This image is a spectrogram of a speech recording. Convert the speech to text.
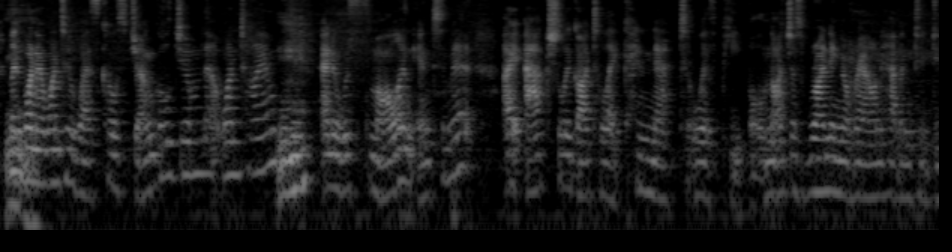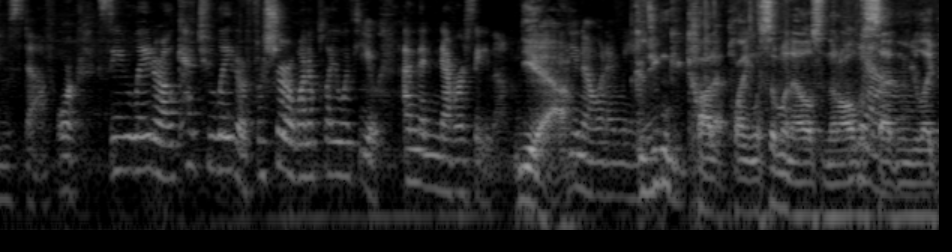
Mm-hmm. Like when I went to West Coast Jungle Gym that one time, and it was small and intimate. I actually got to like connect with people, not just running around having to do stuff or see you later. I'll catch you later for sure. I want to play with you, and then never see them. Yeah. You know what I mean? Because you can get caught up playing with someone else, and then all of a Yeah. sudden you're like,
